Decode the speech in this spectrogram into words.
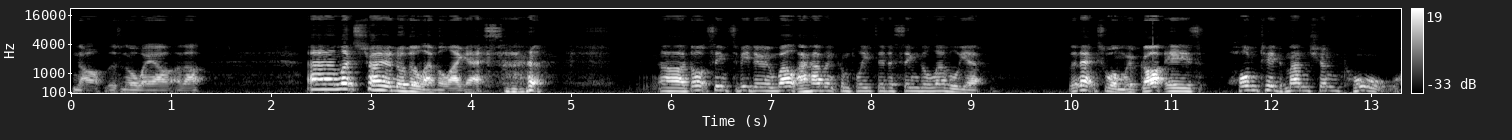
No, there's no way out of that. Uh, let's try another level, I guess. uh, I don't seem to be doing well. I haven't completed a single level yet. The next one we've got is Haunted Mansion 2.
